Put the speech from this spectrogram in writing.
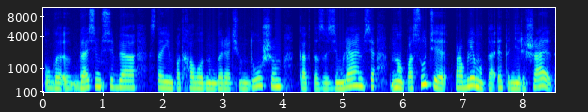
гасим себя, стоим под холодным горячим душем, как-то заземляемся. Но по сути проблему-то это не решает.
